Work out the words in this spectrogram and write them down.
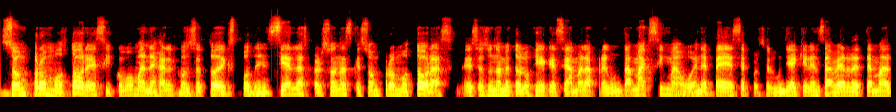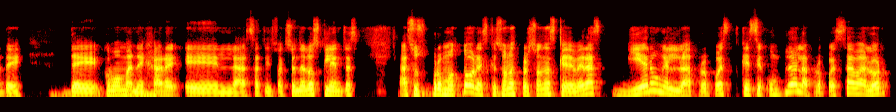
son promotores y cómo manejar el concepto de exponenciar las personas que son promotoras. Esa es una metodología que se llama la pregunta máxima o NPS, por si algún día quieren saber de temas de, cómo manejar eh, la satisfacción de los clientes, a sus promotores, que son las personas que de veras vieron la propuesta, que se cumplió la propuesta de valor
